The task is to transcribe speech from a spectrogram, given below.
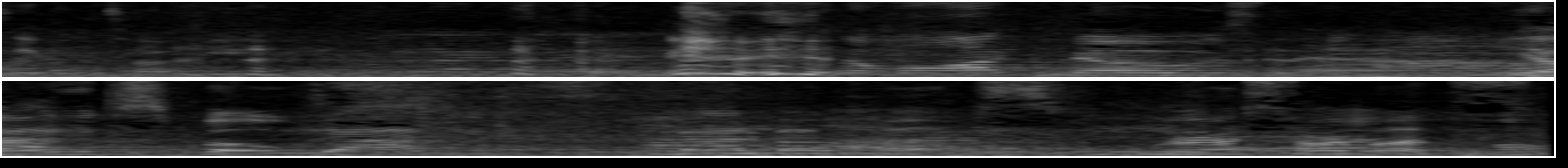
Say Kentucky. The vlog knows now. Yeah, exposed. Dad gets mad about cups. We're at Starbucks. Oh.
